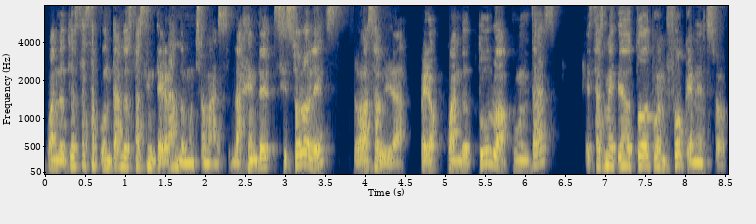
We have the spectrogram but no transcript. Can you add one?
cuando tú estás apuntando estás integrando mucho más. La gente, si solo lees, lo vas a olvidar, pero cuando tú lo apuntas, estás metiendo todo tu enfoque en eso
